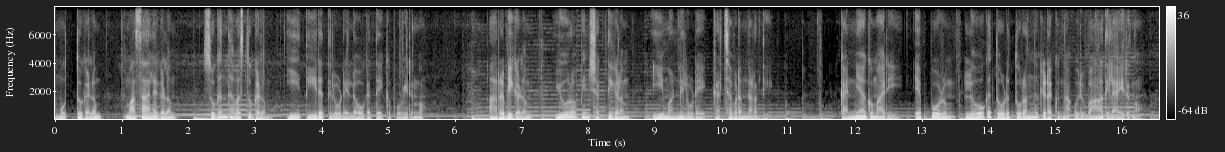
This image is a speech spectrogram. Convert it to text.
മുത്തുകളും മസാലകളും സുഗന്ധവസ്തുക്കളും ഈ തീരത്തിലൂടെ ലോകത്തേക്ക് പോയിരുന്നു. അറബികളും യൂറോപ്യൻ ശക്തികളും ഈ മണ്ണിലൂടെ കച്ചവടം നടത്തി. കന്യാകുമാരി എപ്പോഴും ലോകത്തോട് തുറന്നു കിടക്കുന്ന ഒരു വാതിലായിരുന്നു.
